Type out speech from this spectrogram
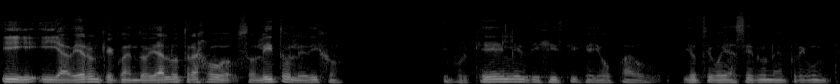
Y, ya vieron que cuando ya lo trajo solito, le dijo, ¿y por qué le dijiste que yo pago? Yo te voy a hacer una pregunta.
